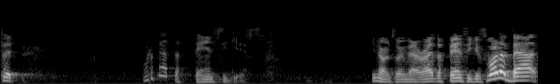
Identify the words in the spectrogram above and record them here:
but what about the fancy gifts? You know what I'm talking about, right? The fancy gifts. What about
